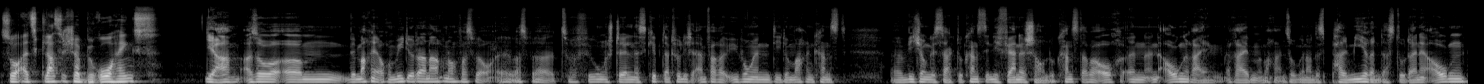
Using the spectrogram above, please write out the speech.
so als klassischer Bürohengst? Ja, also ähm, wir machen ja auch ein Video danach noch, was wir, äh, was wir zur Verfügung stellen. Es gibt natürlich einfache Übungen, die du machen kannst. Äh, wie schon gesagt, du kannst in die Ferne schauen. Du kannst aber auch ein, ein Augenreiben machen, ein sogenanntes Palmieren, dass du deine Augen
